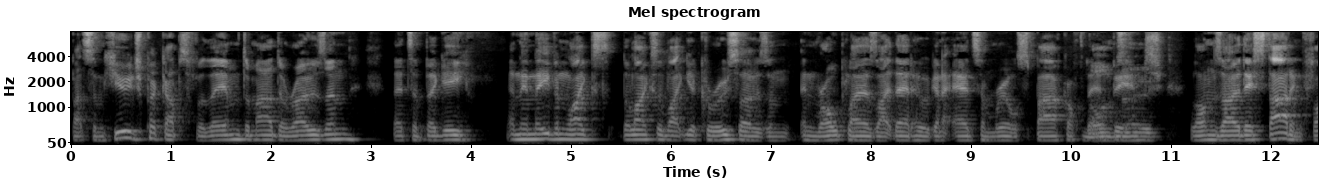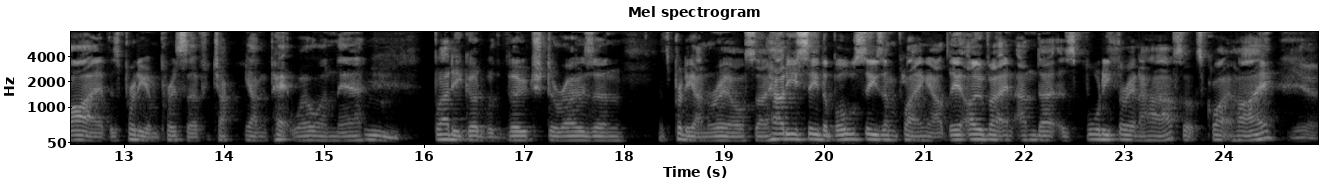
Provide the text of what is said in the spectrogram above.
But some huge pickups for them. DeMar DeRozan, that's a biggie. And then even likes the likes of like your Caruso's and, and role players like that who are going to add some real spark off that Lonzo. bench. Lonzo, their starting five is pretty impressive. Chuck young Pat Will in there bloody good with Vooch, DeRozan. It's pretty unreal. So how do you see the Bulls season playing out? Their over and under is 43 and a half, so it's quite high. Yeah.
